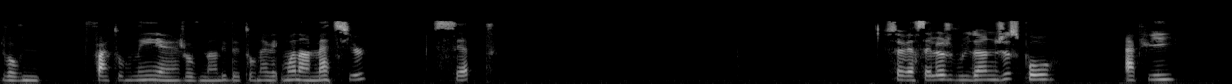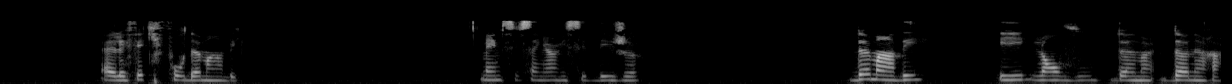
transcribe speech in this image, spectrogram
Je vais vous faire tourner, euh, je vais vous demander de tourner avec moi dans Matthieu 7. Ce verset-là, je vous le donne juste pour appuyer euh, le fait qu'il faut demander. Même si le Seigneur il sait déjà. Demandez et l'on vous donnera.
